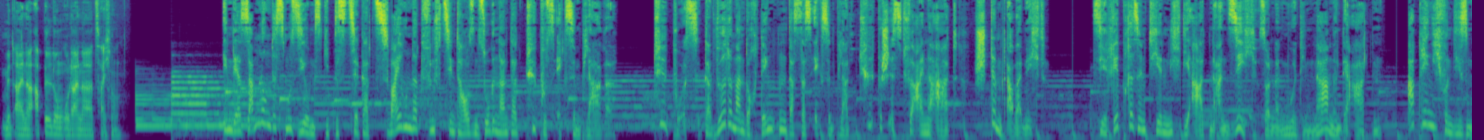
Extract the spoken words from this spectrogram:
mit einer Abbildung oder einer Zeichnung. In der Sammlung des Museums gibt es ca. 215.000 sogenannter Typusexemplare. Typus, da würde man doch denken, dass das Exemplar typisch ist für eine Art, stimmt aber nicht. Sie repräsentieren nicht die Arten an sich, sondern nur die Namen der Arten. Abhängig von diesem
